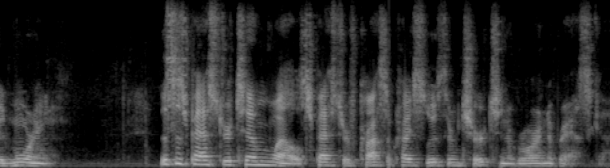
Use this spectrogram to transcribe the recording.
Good morning. This is Pastor Tim Wells, pastor of Cross of Christ Lutheran Church in Aurora, Nebraska.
